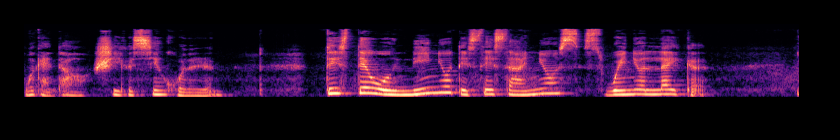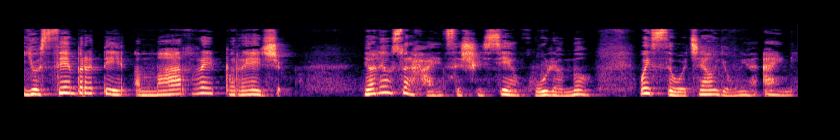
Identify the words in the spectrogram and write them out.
我感到是一个鲜活的人。Desde un niño de seis años sueño like, yo siempre te amaré por ello。你要六岁的孩子实现湖人梦，为此我将永远爱你。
